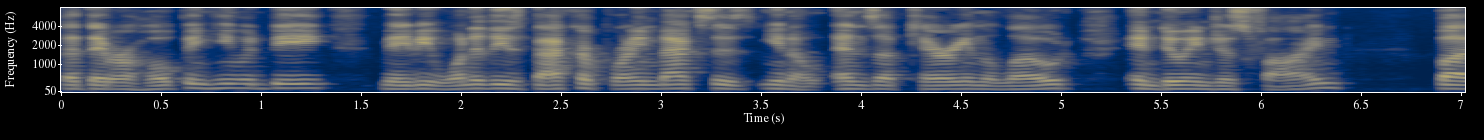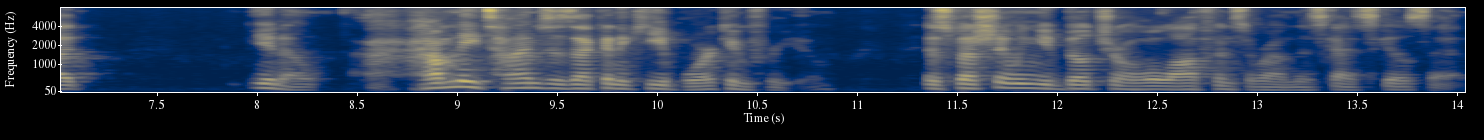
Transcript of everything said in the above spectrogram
that they were hoping he would be. Maybe one of these backup running backs is, you know, ends up carrying the load and doing just fine. But, you know, how many times is that going to keep working for you? Especially when you built your whole offense around this guy's skill set.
